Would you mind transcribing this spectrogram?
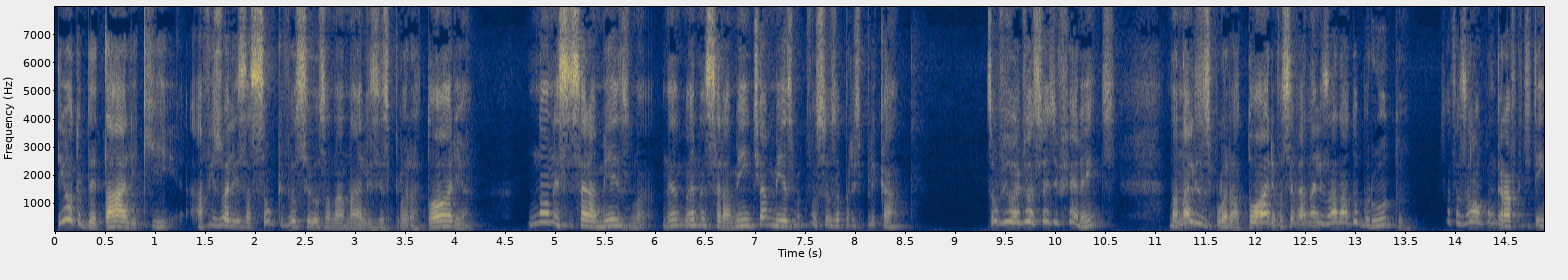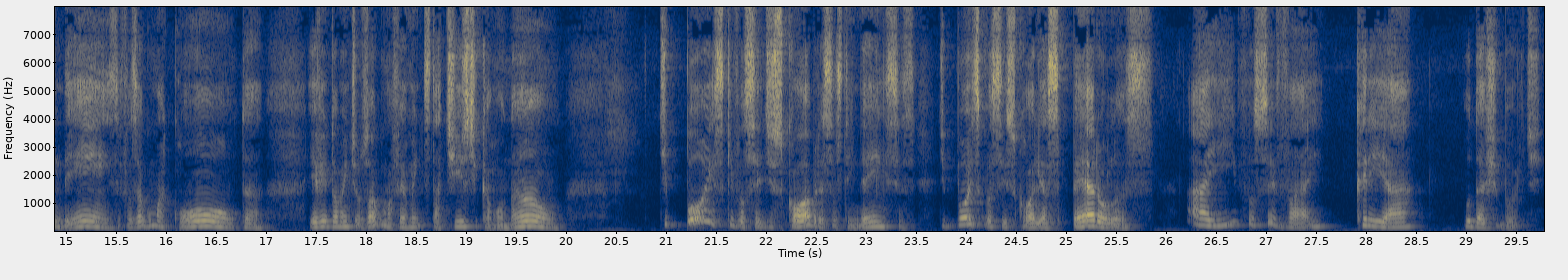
Tem outro detalhe que a visualização que você usa na análise exploratória não necessariamente, né, não é necessariamente a mesma que você usa para explicar. São visualizações diferentes. Na análise exploratória, você vai analisar dado bruto. Você vai fazer algum gráfico de tendência, fazer alguma conta, eventualmente usar alguma ferramenta estatística ou não. Depois que você descobre essas tendências, depois que você escolhe as pérolas, aí você vai criar o dashboard.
